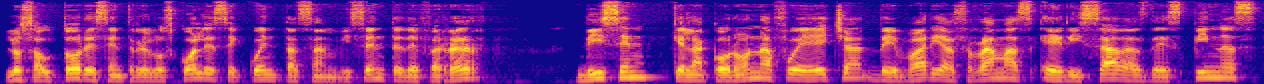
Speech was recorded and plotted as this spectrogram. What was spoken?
Los autores entre los cuales se cuenta San Vicente de Ferrer Dicen que la corona fue hecha de varias ramas erizadas de espinas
